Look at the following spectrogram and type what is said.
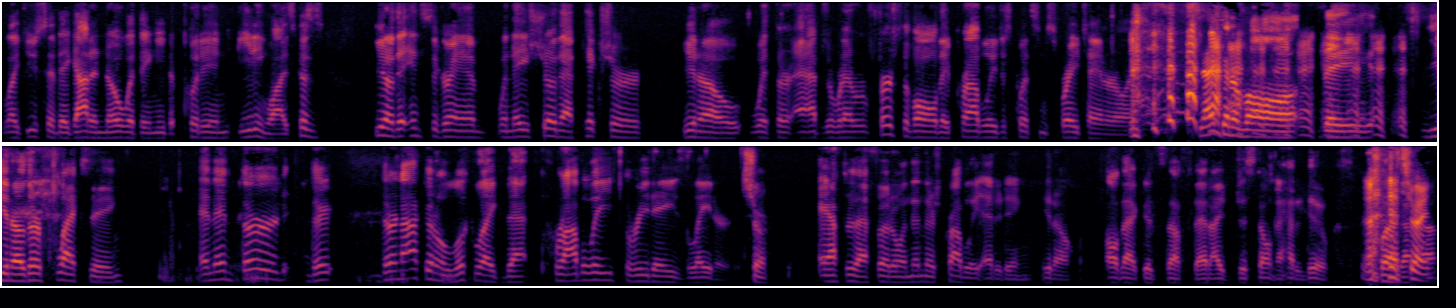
like you said they got to know what they need to put in eating wise because you know the instagram when they show that picture you know with their abs or whatever first of all they probably just put some spray tanner on second of all they you know they're flexing and then third they're they're not going to look like that probably three days later. Sure. After that photo, and then there's probably editing, you know, all that good stuff that I just don't know how to do. But, That's right. Um,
